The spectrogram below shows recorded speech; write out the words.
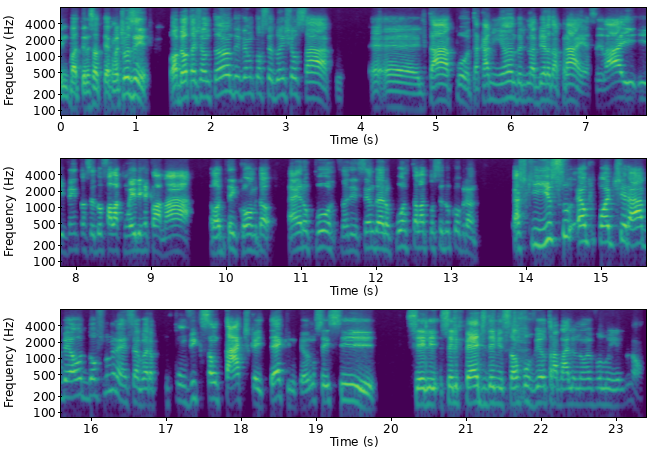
tem que bater nessa tecla. Mas, tipo assim, o Abel tá jantando e vem um torcedor encher o saco. É, é, ele tá, pô, tá caminhando ali na beira da praia, sei lá, e, e vem torcedor falar com ele e reclamar, falar não tem como e tal aeroporto, tá descendo do aeroporto, tá lá torcedor cobrando. Acho que isso é o que pode tirar Abel do Fluminense. Agora, convicção tática e técnica, eu não sei se, se, ele, se ele pede demissão por ver o trabalho não evoluindo, não.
